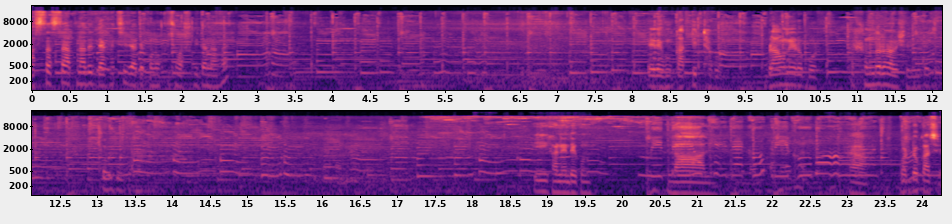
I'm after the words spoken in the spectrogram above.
আস্তে আস্তে আপনাদের দেখাচ্ছি যাতে কোনো কিছু অসুবিধা না হয়। এই দেখুন কার্তিক ঠাকুর ব্রাউনের ওপর। সুন্দরভাবে উঠেছে। ছবি তুলতে। এইখানে দেখুন, লাল। হ্যাঁ বড্ড কাছে।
